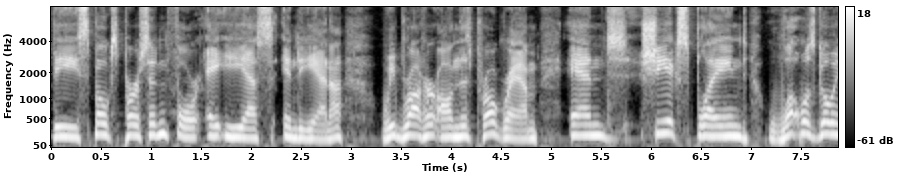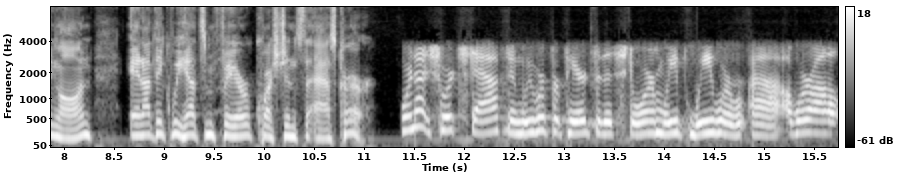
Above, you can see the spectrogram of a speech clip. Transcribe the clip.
the spokesperson for AES Indiana. We brought her on this program and she explained what was going on. And I think we had some fair questions to ask her. We're not short staffed, and we were prepared for this storm. We we were uh, we're all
